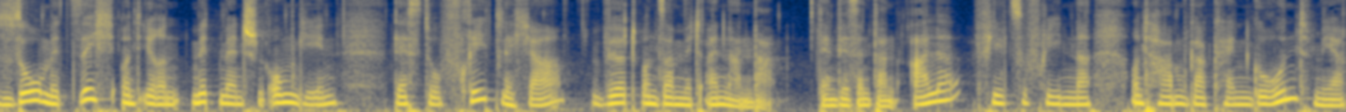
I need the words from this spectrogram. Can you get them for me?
so mit sich und ihren Mitmenschen umgehen, desto friedlicher wird unser Miteinander. Denn wir sind dann alle viel zufriedener und haben gar keinen Grund mehr,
